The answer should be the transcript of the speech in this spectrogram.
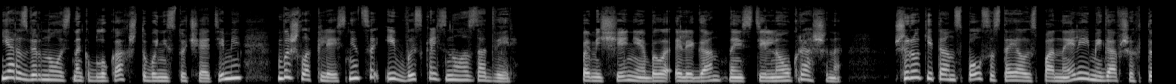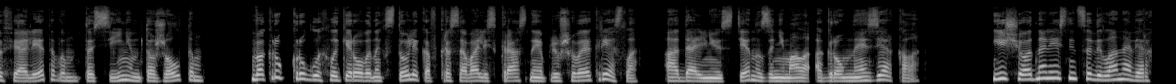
Я развернулась на каблуках, чтобы не стучать ими, вышла к лестнице и выскользнула за дверь. Помещение было элегантно и стильно украшено. Широкий танцпол состоял из панелей, мигавших то фиолетовым, то синим, то желтым. Вокруг круглых лакированных столиков красовались красные плюшевые кресла, а дальнюю стену занимало огромное зеркало — еще одна лестница вела наверх,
